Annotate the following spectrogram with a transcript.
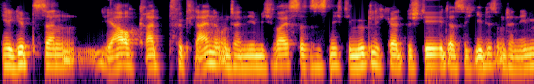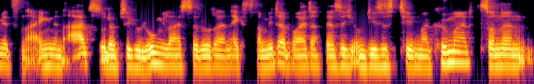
hier gibt es dann ja auch gerade für kleine Unternehmen, ich weiß, dass es nicht die Möglichkeit besteht, dass sich jedes Unternehmen jetzt einen eigenen Arzt oder Psychologen leistet oder einen extra Mitarbeiter, der sich um dieses Thema kümmert, sondern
